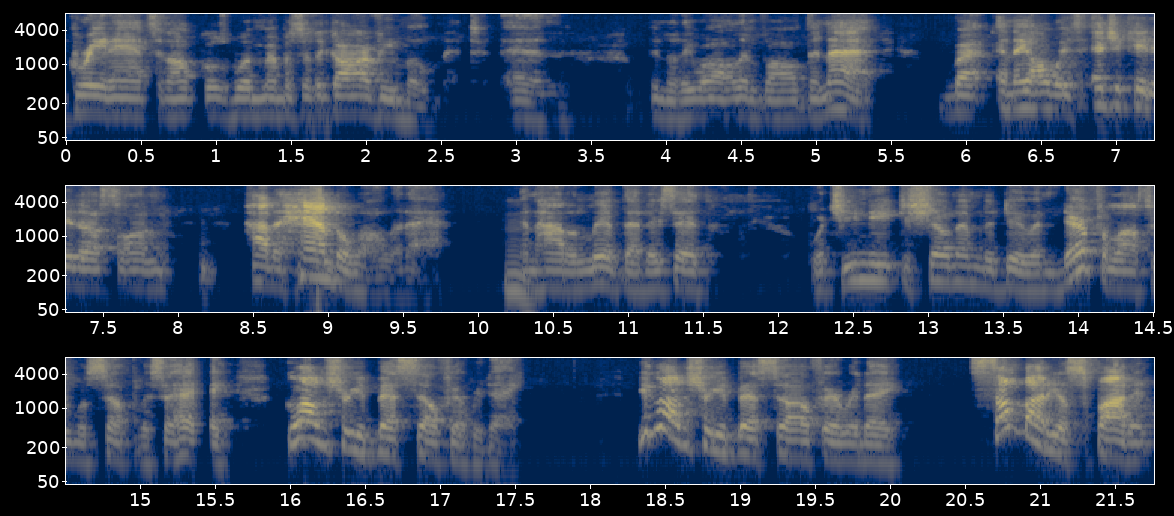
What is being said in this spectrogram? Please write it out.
great aunts and uncles were members of the Garvey movement, and you know they were all involved in that. But and they always educated us on how to handle all of that mm. and how to live that. They said what you need to show them to do, and their philosophy was simply say, "Hey, go out and show your best self every day. You go out and show your best self every day." somebody will spot it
